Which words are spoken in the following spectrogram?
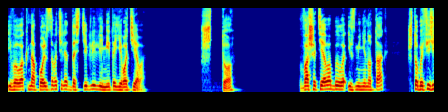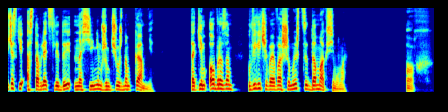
и волокна пользователя достигли лимита его тела. Что? Ваше тело было изменено так, чтобы физически оставлять следы на синем жемчужном камне, таким образом увеличивая ваши мышцы до максимума. Ох,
